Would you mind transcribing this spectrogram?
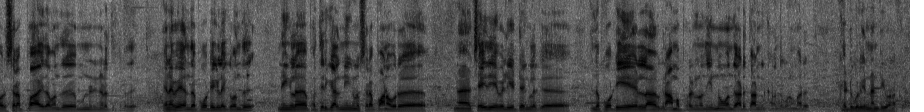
ஒரு சிறப்பாக இதை வந்து முன்னணி நடத்துகிறது. எனவே அந்த போட்டிகளுக்கு வந்து நீங்களும் பத்திரிக்கையாளர் நீங்களும் சிறப்பான ஒரு செய்தியை வெளியிட்டு எங்களுக்கு இந்த போட்டியை எல்லா கிராமப்புறங்களும் வந்து இன்னும் வந்து அடுத்த ஆண்டில் கலந்து கொள்ளுமாறு கேட்டுக்கொள்கிறேன். நன்றி வணக்கம்.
